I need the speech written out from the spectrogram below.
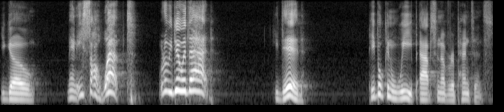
You go, man, Esau wept. What do we do with that? He did. People can weep absent of repentance.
